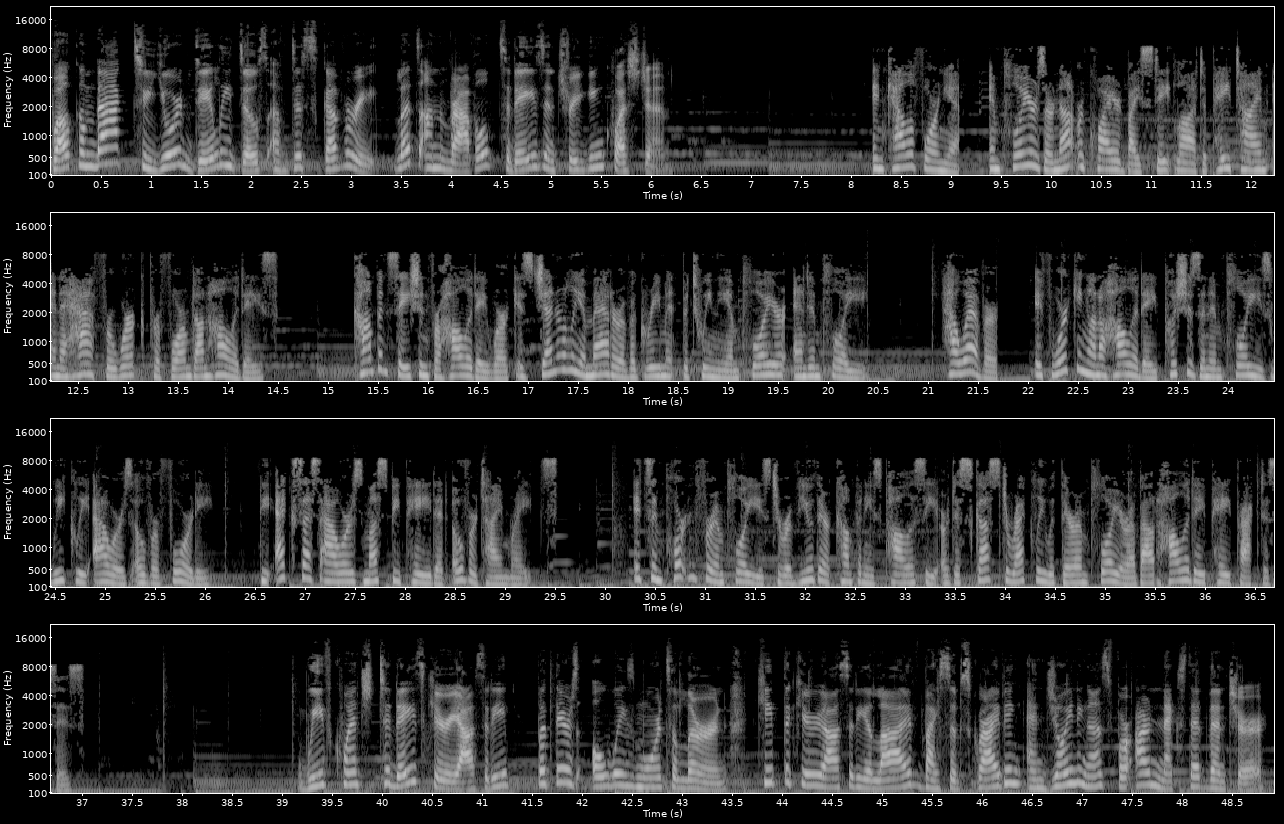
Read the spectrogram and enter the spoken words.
Welcome back to your daily dose of discovery. Let's unravel today's intriguing question. In California, employers are not required by state law to pay time and a half for work performed on holidays. Compensation for holiday work is generally a matter of agreement between the employer and employee. However, if working on a holiday pushes an employee's weekly hours over 40, the excess hours must be paid at overtime rates. It's important for employees to review their company's policy or discuss directly with their employer about holiday pay practices. We've quenched today's curiosity, but there's always more to learn. Keep the curiosity alive by subscribing and joining us for our next adventure.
